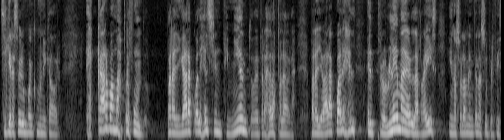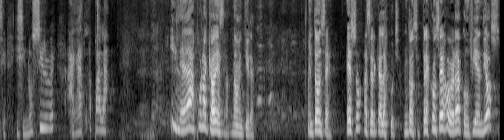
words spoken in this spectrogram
si quieres ser un buen comunicador. Escarba más profundo para llegar a cuál es el sentimiento detrás de las palabras, para llegar a cuál es el, el problema de la raíz y no solamente en la superficie. Y si no sirve, agarra la pala y le das por la cabeza. No, mentira. Entonces, eso acerca de la escucha. Entonces, tres consejos, ¿verdad? Confía en Dios,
